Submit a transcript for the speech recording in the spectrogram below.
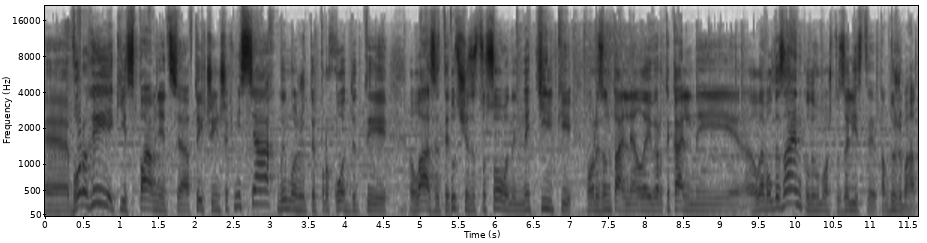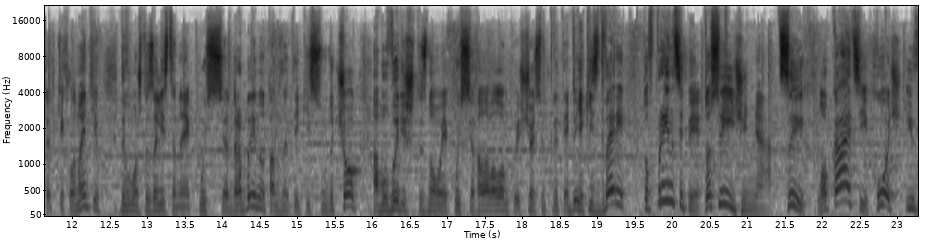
Е, Вороги, які спавняться в тих чи інших місцях, ви можете проходити, лазити. Тут ще застосований не тільки горизонтальний, але й вертикальний левел дизайн, коли ви можете залізти. Там дуже багато таких елементів, де ви можете залізти на якусь драбину, там знайти якийсь сундучок, або вирішити знову якусь головоломку і щось відкрити, якісь двері. То в принципі дослідження цих локацій, хоч і в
